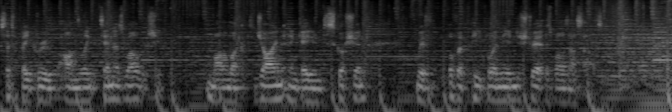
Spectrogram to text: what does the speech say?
set up a group on LinkedIn as well, which you're more than welcome to join and engage in discussion with other people in the industry as well as ourselves.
